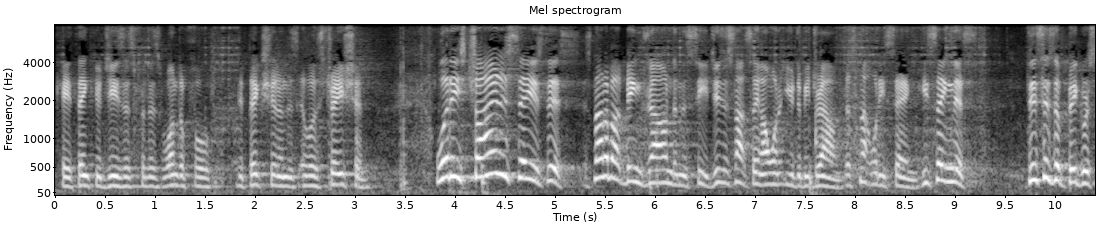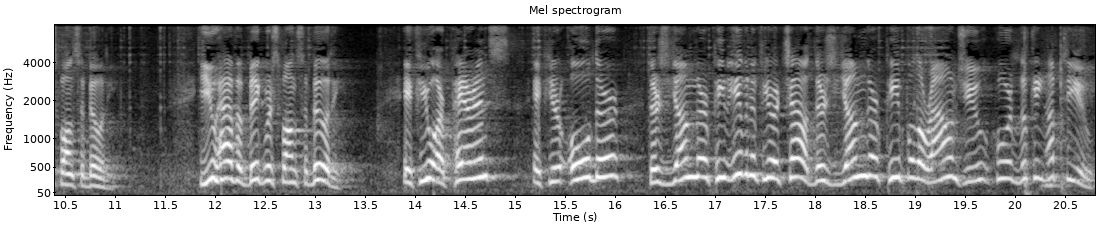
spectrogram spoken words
Okay, thank you, Jesus, for this wonderful depiction and this illustration. What he's trying to say is this it's not about being drowned in the sea. Jesus is not saying, I want you to be drowned. That's not what he's saying. He's saying this this is a big responsibility. You have a big responsibility. If you are parents, if you're older, there's younger people, even if you're a child, there's younger people around you who are looking up to you.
